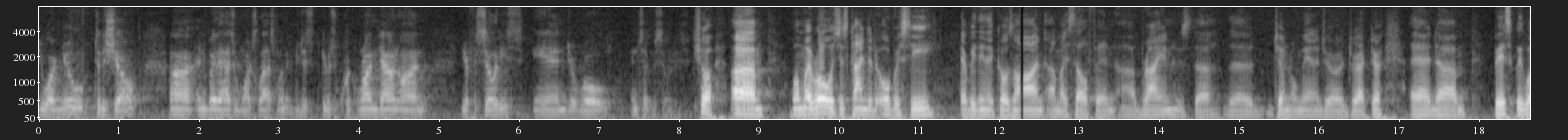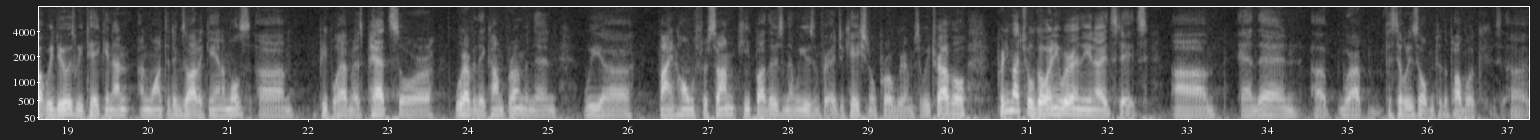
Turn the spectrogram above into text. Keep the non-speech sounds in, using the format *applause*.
if you are new to the show, uh, anybody that hasn't watched last month, if you just give us a quick rundown on your facilities and your role inside facilities. Sure. Um, well, my role is just kind of to oversee everything that goes on, uh, myself and uh, Brian, who's the, the general manager or director. And um, basically what we do is we take in un unwanted exotic animals. Um, people have them as pets or wherever they come from, and then we uh, find homes for some, keep others, and then we use them for educational programs. So we travel, pretty much we'll go anywhere in the United States. Um, and then uh, where our facility is open to the public uh,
